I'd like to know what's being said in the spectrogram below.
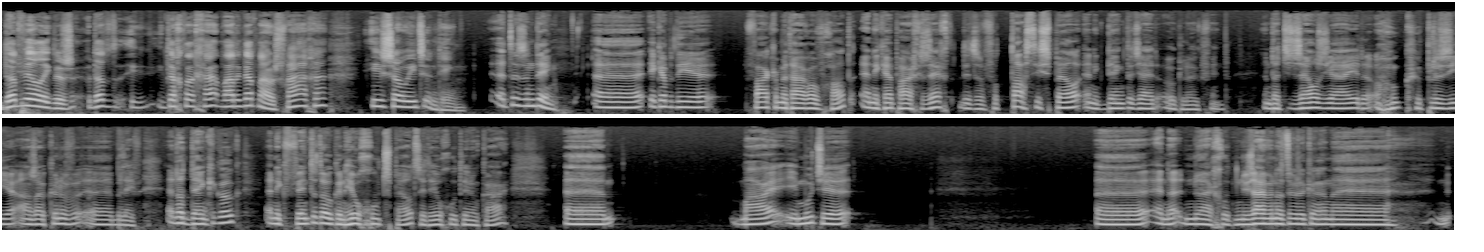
Dat wil ik dus. Dat, ik, ik dacht, dan ga, laat ik dat nou eens vragen. Is zoiets een ding? Het is een ding. Eh, ik heb het hier vaker met haar over gehad. En ik heb haar gezegd, dit is een fantastisch spel. En ik denk dat jij het ook leuk vindt. En dat je, zelfs jij er ook plezier aan zou kunnen eh, beleven. En dat denk ik ook. En ik vind het ook een heel goed spel. Het zit heel goed in elkaar. Ehm, maar je moet je... eh, en nou goed, nu zijn we natuurlijk een... nu,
